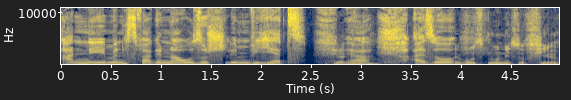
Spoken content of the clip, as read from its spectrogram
annehmen, es war genauso schlimm wie jetzt. Ja, Ja, also Wir wussten nur nicht so viel.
